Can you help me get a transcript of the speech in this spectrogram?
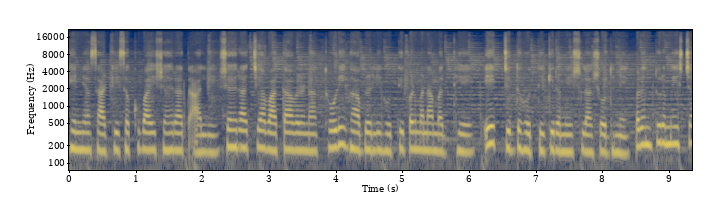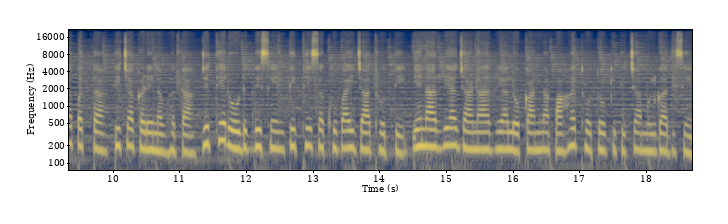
घेण्यासाठी सखुबाई शहरात आली. शहरात शहराच्या वातावरणात थोडी घाबरली होती पण मनामध्ये एक जिद्द होती की रमेशला शोधणे. परंतु रमेशचा पत्ता तिच्याकडे नव्हता. जिथे रोड दिसेन तिथे सखुबाई जात होती. येणाऱ्या जाणाऱ्या लोकांना पाहत होतो की तिचा मुलगा दिसेन.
